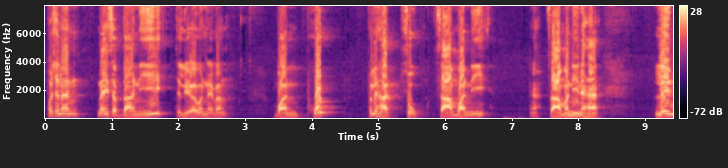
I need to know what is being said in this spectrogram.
เพราะฉะนั้น ในสัปดาห์นี้จะเหลือวันไหนบ้าง วันพุธพฤหัสศุกร์สามวันนี้นะสามวันนี้นะฮะ เล่น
